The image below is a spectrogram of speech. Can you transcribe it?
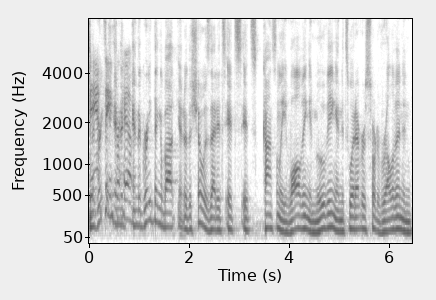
And the great- Dancing for and the, him. And the great thing about you know the show is that it's it's it's constantly evolving and moving, and it's whatever's sort of relevant and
